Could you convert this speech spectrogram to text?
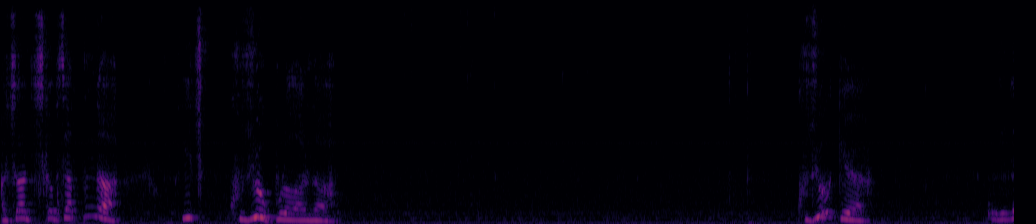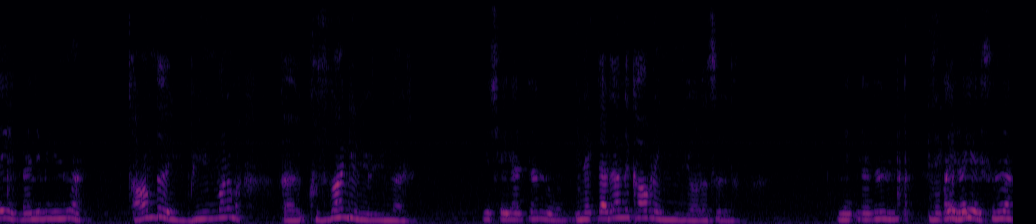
açılan çiş kapısı yaptın da hiç kuzu yok buralarda. Kuzu yok ki. Kuzu değil. Bende bir yün var. Tamam da bir yün var ama e, kuzudan geliyor yünler. Bir şeylerden de olabilir. İneklerden de kahverengi geliyor arada sırada. İneklerden mi? İnekler, Hayır hayır. Şunlar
